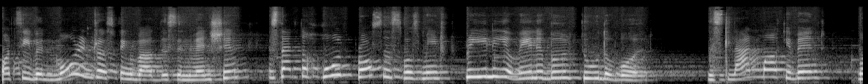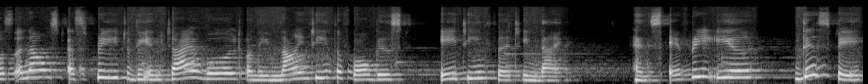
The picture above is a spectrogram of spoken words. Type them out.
What's even more interesting about this invention is that the whole process was made freely available to the world. This landmark event was announced as free to the entire world on the 19th of August 1839. Hence, every year, this day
